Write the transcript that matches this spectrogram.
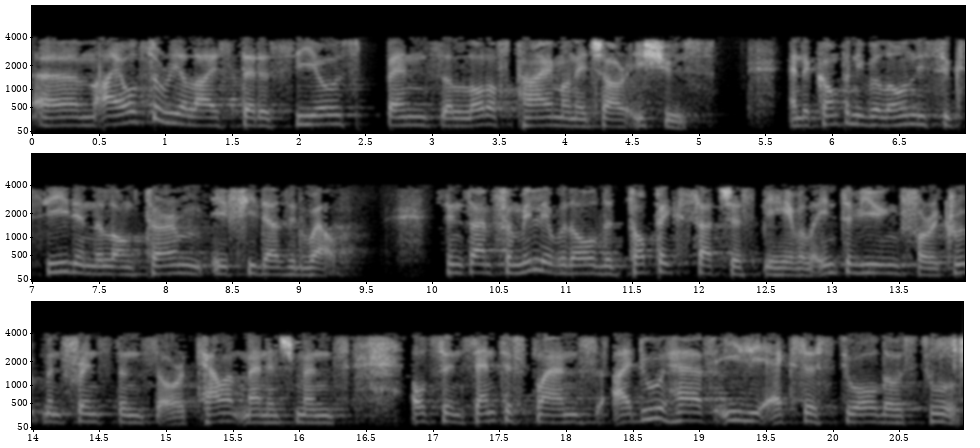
Um, I also realized that a CEO spends a lot of time on HR issues and the company will only succeed in the long term if he does it well. Since I'm familiar with all the topics such as behavioral interviewing for recruitment, for instance, or talent management, also incentive plans, I do have easy access to all those tools.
